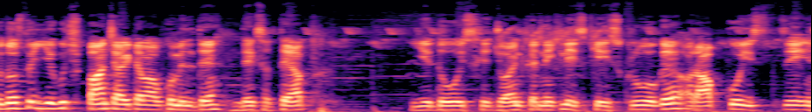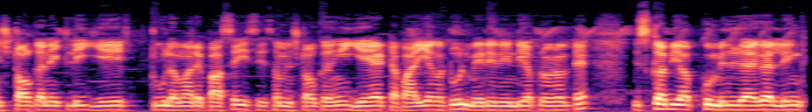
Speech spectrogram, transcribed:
तो दोस्तों, ये कुछ पाँच आइटम आपको मिलते हैं, देख सकते हैं आप। ये दो इसके ज्वाइन करने के लिए इसके स्क्रू हो गए और आपको इससे इंस्टॉल करने के लिए ये टूल हमारे पास है। इसे हम इंस्टॉल करेंगे। ये है टपारिया का tool made in India product है। इसका भी आपको मिल जाएगा लिंक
